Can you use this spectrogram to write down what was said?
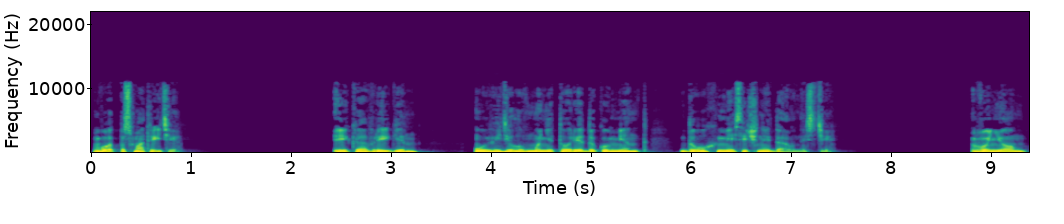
«Вот, посмотрите». И Ковригин увидел в мониторе документ двухмесячной давности. В нем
